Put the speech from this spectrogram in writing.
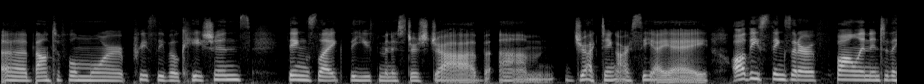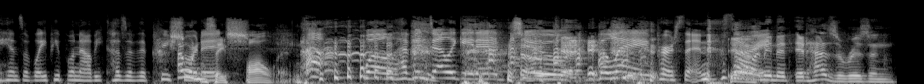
uh, bountiful more priestly vocations, things like the youth minister's job, um, directing RCIA, all these things that are fallen into the hands of lay people now because of the priest i wouldn't say fallen well, have been delegated to the lay person. Sorry. I mean, it, it has arisen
